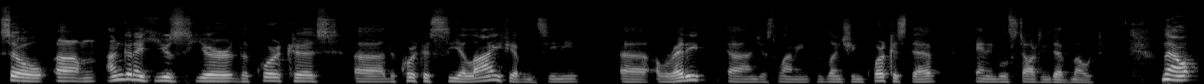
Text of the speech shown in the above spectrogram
So um, I'm gonna use here the Quarkus, uh, the Quarkus CLI. If you haven't seen it uh, already, uh, just launching Quarkus Dev, and it will start in dev mode. Now,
